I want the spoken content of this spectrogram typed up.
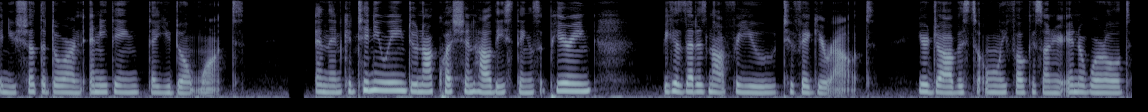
and you shut the door on anything that you don't want. And then continuing, do not question how these things appearing because that is not for you to figure out. Your job is to only focus on your inner world,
